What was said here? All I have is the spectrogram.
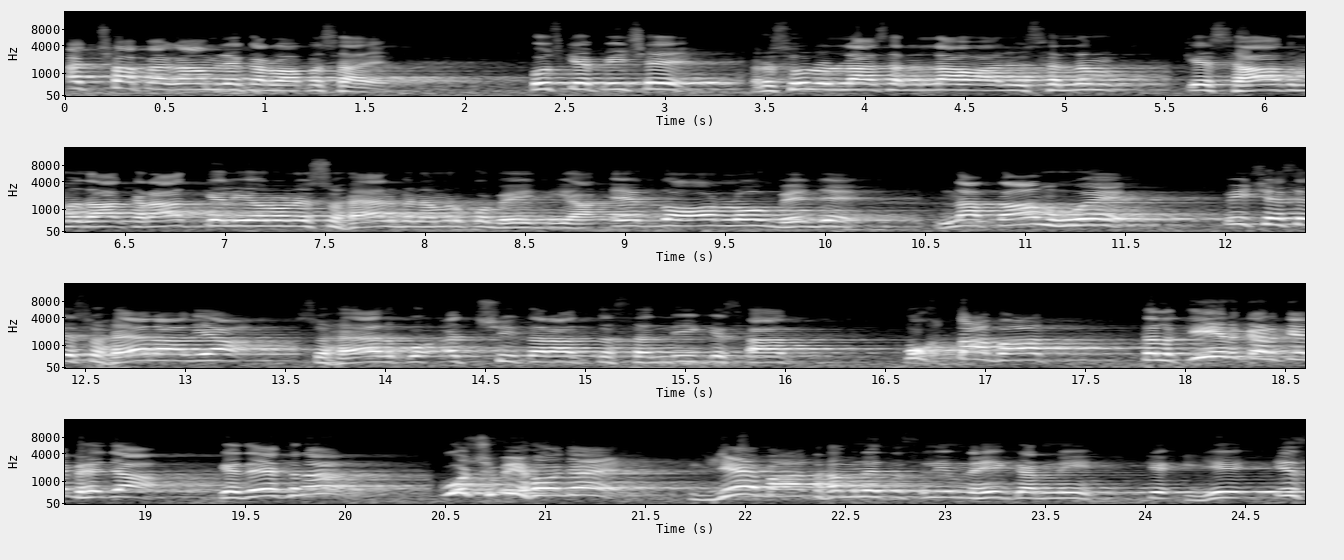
اچھا پیغام لے کر واپس آئے۔ اس کے پیچھے رسول اللہ صلی اللہ علیہ وسلم کے ساتھ مذاکرات کے لیے انہوں نے سہیل بن عمر کو بھیج دیا۔ ایک دو اور لوگ بھیجے۔ ناکام ہوئے۔ پیچھے سے سہیل آ گیا۔ سہیل کو اچھی طرح تسلی کے ساتھ پختہ بات تلقین کر کے بھیجا کہ دیکھنا کچھ بھی ہو جائے، یہ بات ہم نے تسلیم نہیں کرنی کہ یہ اس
